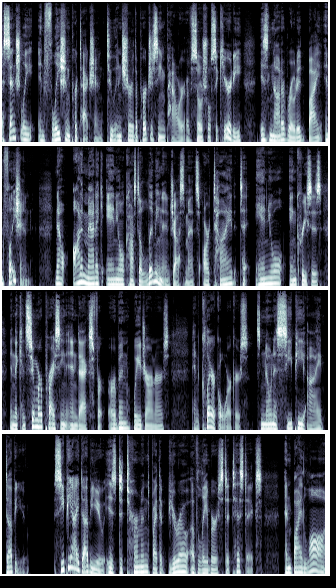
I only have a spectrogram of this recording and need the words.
essentially inflation protection to ensure the purchasing power of Social Security is not eroded by inflation. Now, automatic annual cost of living adjustments are tied to annual increases in the Consumer Pricing Index for urban wage earners and clerical workers. It's known as CPIW. CPIW is determined by the Bureau of Labor Statistics, and by law,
